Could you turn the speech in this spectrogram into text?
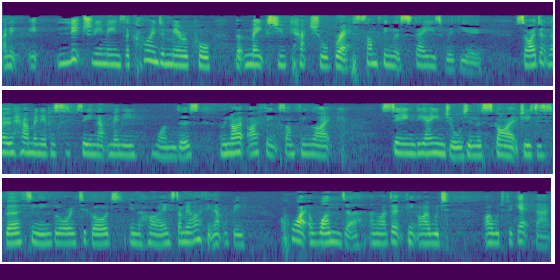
and it, it literally means the kind of miracle that makes you catch your breath, something that stays with you. So I don't know how many of us have seen that many wonders. I mean, I, I think something like seeing the angels in the sky at Jesus' birth, singing glory to God in the highest. I mean, I think that would be quite a wonder, and I don't think I would, I would forget that.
